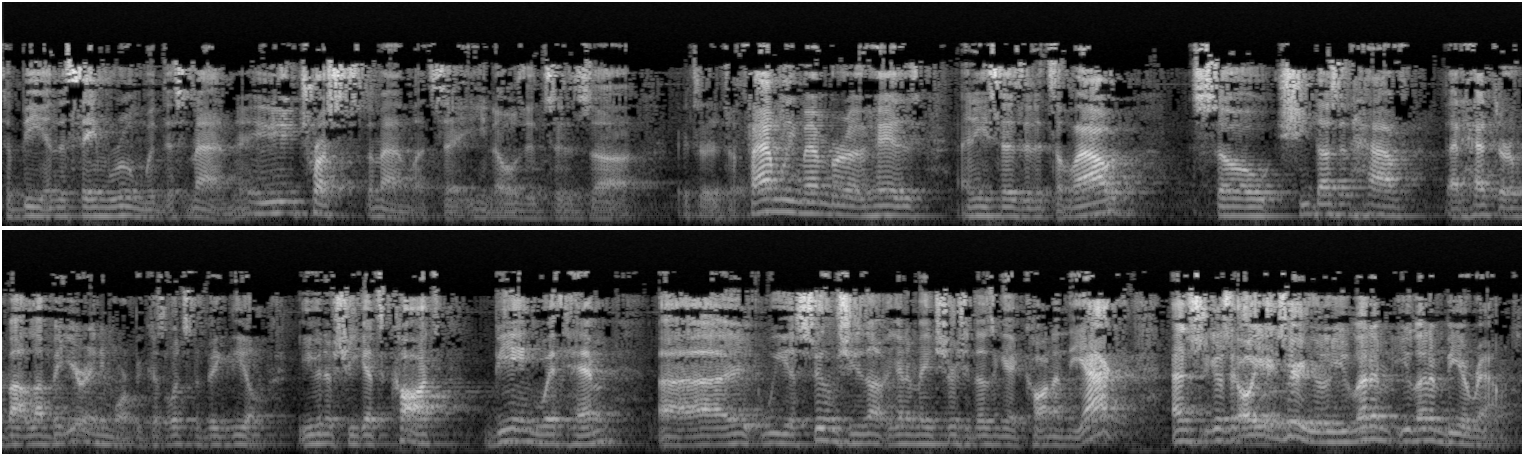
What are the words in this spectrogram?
to be in the same room with this man. He trusts the man, let's say. He knows it's his, uh, it's a, it's a family member of his, and he says that it's allowed. So she doesn't have that heter of Ba'ala Ba'ir anymore, because what's the big deal? Even if she gets caught being with him, uh, we assume she's not going to make sure she doesn't get caught in the act, and she's going to say, "Oh yeah, here. You, you let him. You let him be around."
